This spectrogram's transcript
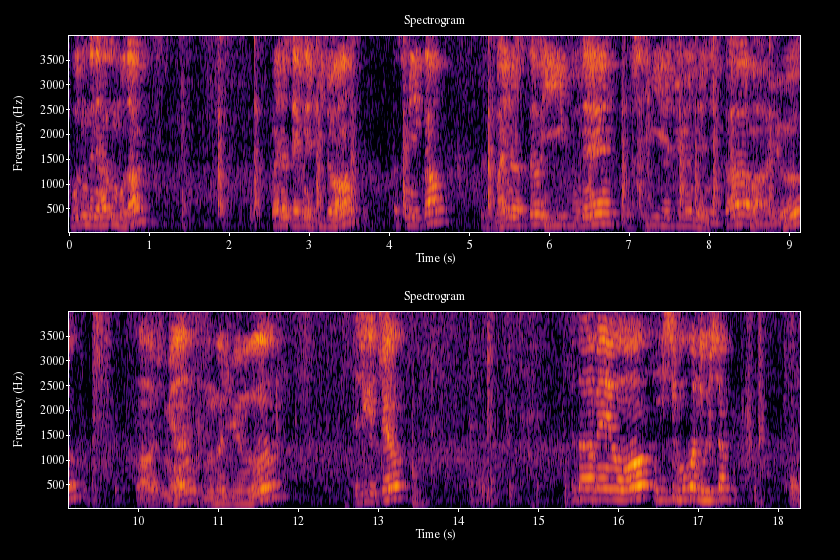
모든 근의 합은 뭐다? 마이너스 2분의 b죠. 그래서 마이너스 2분의 12 해주면 되니까 마유 넣어주면 되는 거죠. 되시겠죠? 그 다음에요 25번 누구시죠? 네.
